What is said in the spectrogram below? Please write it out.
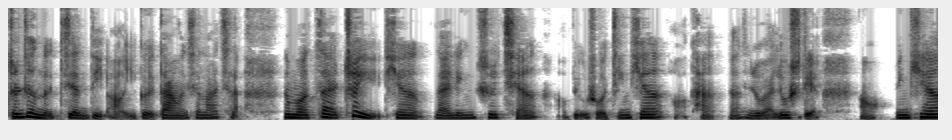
真正的见底啊，一个大阳线拉起来。那么在这一天来临之前啊，比如说今天啊，看两千九百六十点啊，明天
